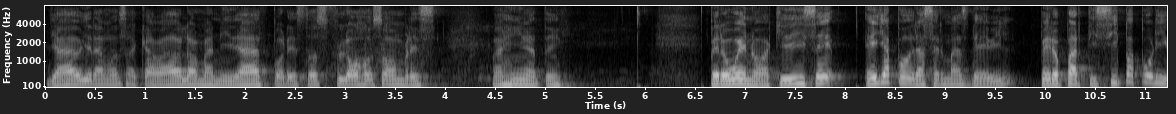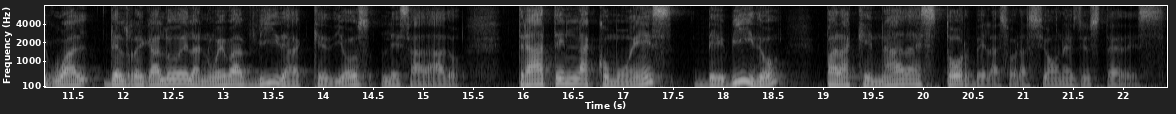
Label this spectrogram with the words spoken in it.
Ya hubiéramos acabado la humanidad por estos flojos hombres. Imagínate. Pero bueno, aquí dice, ella podrá ser más débil, pero participa por igual del regalo de la nueva vida que Dios les ha dado. Trátenla como es debido para que nada estorbe las oraciones de ustedes.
